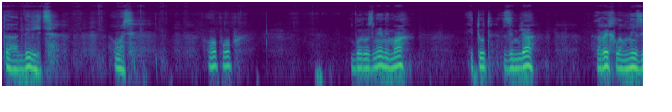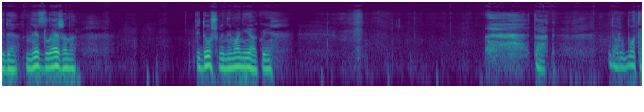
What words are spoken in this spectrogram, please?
Так, дивіться. Ось. Оп-оп. Борозни нема. І тут земля рихла вниз іде, не злежана. Підошви нема ніякої. Так, до роботи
